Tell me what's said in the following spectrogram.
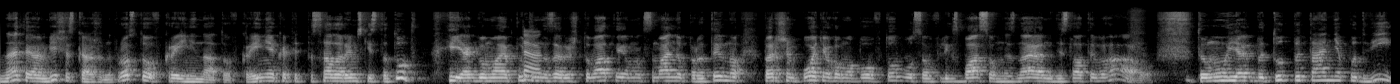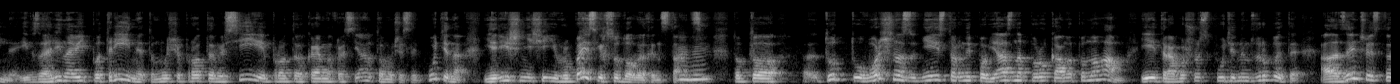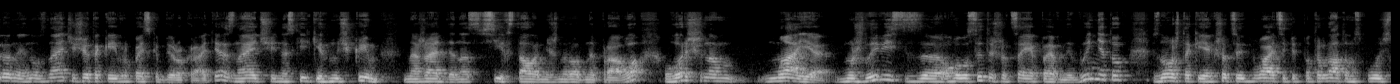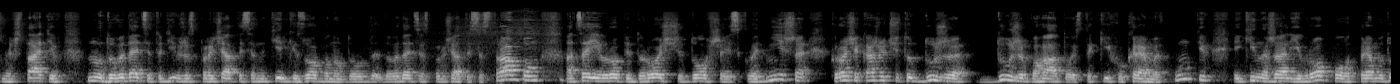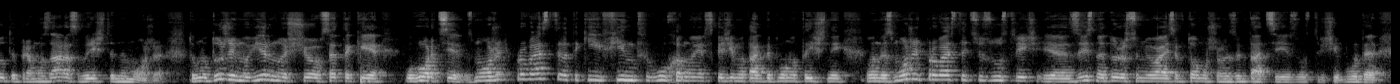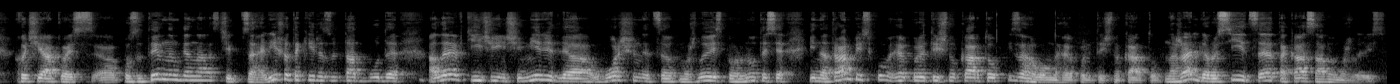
Знаєте, я вам більше скажу, не просто в країні НАТО, в країні, яка підписала Римський статут, і якби має Путіна Так. заарештувати його максимально оперативно першим потягом або автобусом, фліксбасом, не знаю, надіслати в Гаагу. Тому якби тут питання подвійне і взагалі навіть потрійне, тому що проти Росії, проти окремих росіян, в тому числі Путіна, є рішення ще європейських судових інстанцій. Мгм. Тобто е, тут Угорщина з однієї сторони пов'язана по руками по ногам, їй треба щось з Путіним зробити. Але з іншої сторони, ну знаючи, що таке європейська бюрократія, знаючи наскільки гнучким, на жаль, для нас всіх стало міжнародне право, Угорщина має можливість оголосити, що це є певний виняток. Знову ж таки, якщо це відбувається під патронатом Сполучених Штатів, ну доведеться тоді вже сперечатися не тільки з Орбаном, довед- доведеться сперечатися з Трампом, а це Європі дорожче, довше і складніше. Коротше кажучи, тут дуже дуже багато ось таких окремих пунктів, які, на жаль, Європа от прямо тут і прямо зараз вирішити не може. Тому дуже ймовірно, що все-таки угорці зможуть провести такий фінт вухами, скажімо так, дипломатичний. Вони зможуть провести цю зустріч. Е, Звісно, я дуже сумніваюся в тому, що результат цієї зустрічі буде, хоч якось е, позитивним для нас, чи взагалі що такий результат буде. Але в тій чи іншій мірі для Угорщини це от можливість повернутися і на Трампівську геополітичну карту, і загалом на геополітичну карту. На жаль, для Росії це така сама можливість.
